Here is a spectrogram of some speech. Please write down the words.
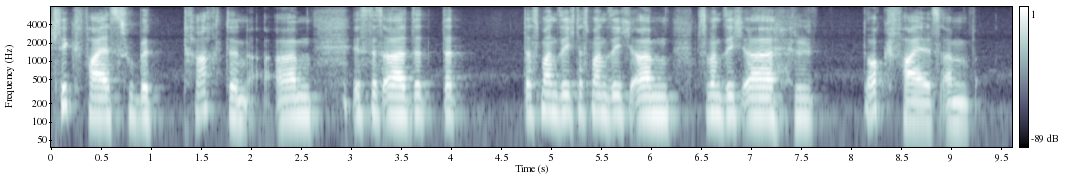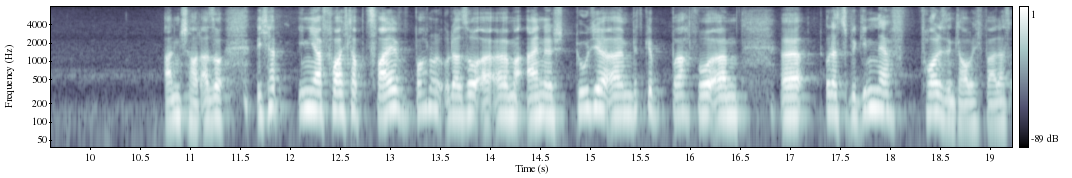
Clickfiles zu betrachten, ähm, ist es, äh, dass, dass man sich, dass man sich, ähm, dass man sich äh, Logfiles anschaut. Also ich habe Ihnen ja vor, ich glaube, zwei Wochen oder so äh, ähm, eine Studie äh, mitgebracht, wo, ähm, äh, oder zu Beginn der Vorlesung, glaube ich, war das,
